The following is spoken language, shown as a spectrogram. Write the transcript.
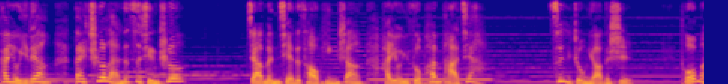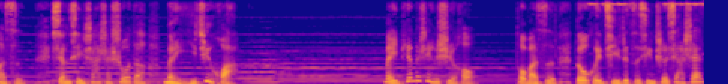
他有一辆带车篮的自行车，家门前的草坪上还有一座攀爬架。最重要的是，托马斯相信莎莎说的每一句话。每天的这个时候。托马斯都会骑着自行车下山，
